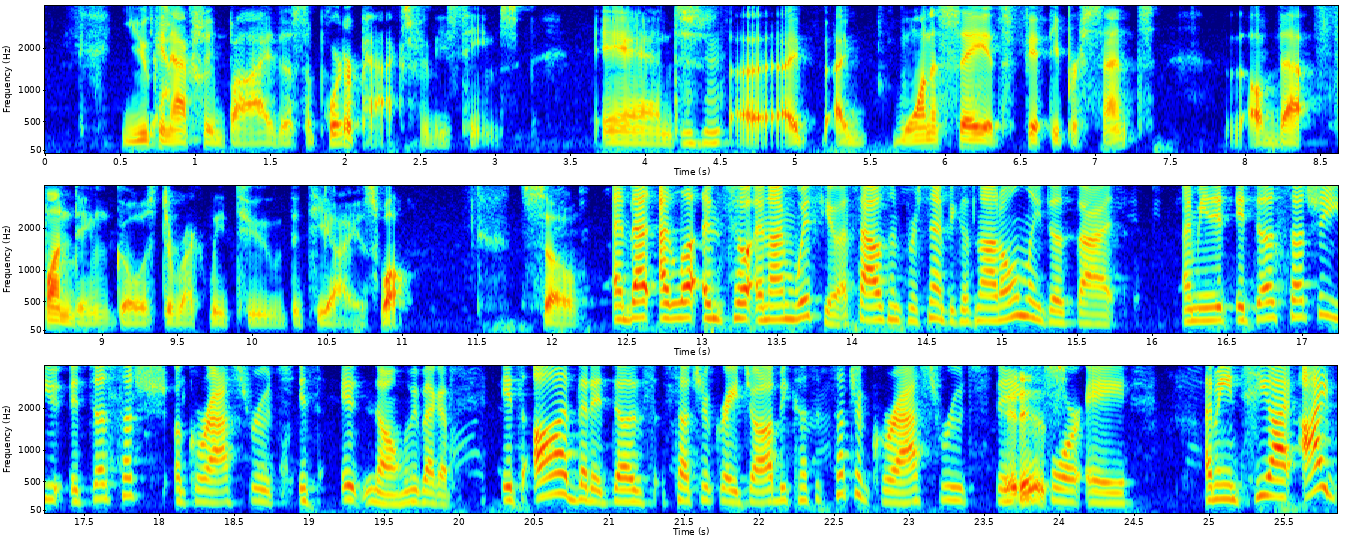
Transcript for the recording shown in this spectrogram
you can actually buy the supporter packs for these teams. And Mhm. uh, I, I want to say it's 50% of that funding goes directly to the TI as well. So and that I love and so and I'm with you a thousand percent because not only does that I mean it, it does such a it does such a grassroots it's it no let me back up it's odd that it does such a great job because it's such a grassroots thing for a I mean Ti I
